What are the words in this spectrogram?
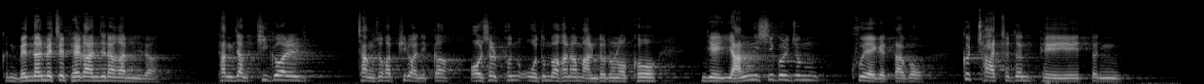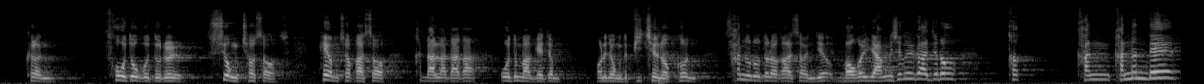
그 맨날 며칠 배가 안 지나갑니다. 당장 기거할 장소가 필요하니까 어설픈 오두막 하나 만들어 놓고 이제 양식을 좀 구해야겠다고 그 좌초된 배에 있던 그런 소도구들을 수용쳐서 헤엄쳐 가서 날라다가 오두막에 좀 어느 정도 비춰놓고 산으로 들어가서 이제 먹을 양식을 가지러 가, 간, 갔는데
